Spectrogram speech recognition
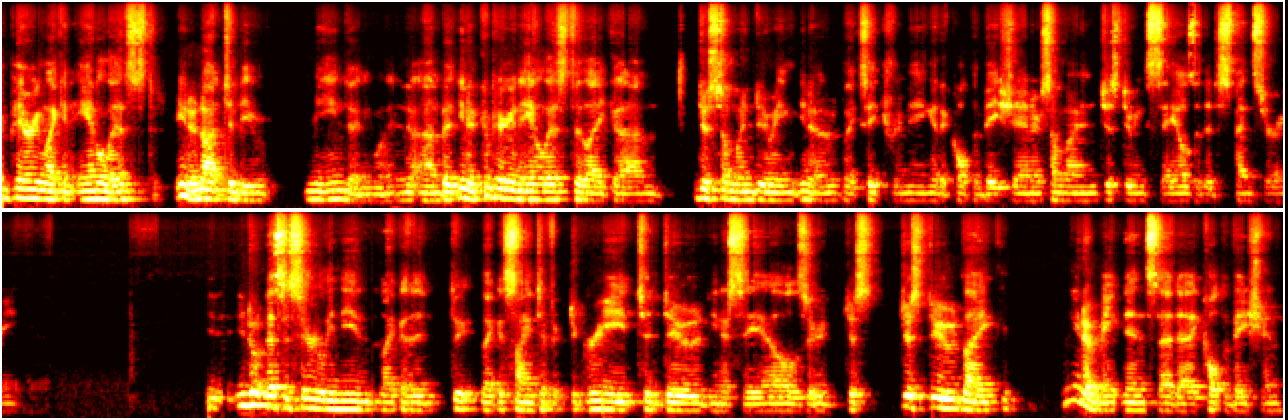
comparing like an analyst, you know, not to be mean to anyone, uh, but you know, comparing an analyst to like um, just someone doing, you know, like say trimming at a cultivation or someone just doing sales at a dispensary. You, you don't necessarily need like a like a scientific degree to do, you know, sales or just just do like you know maintenance at a cultivation.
